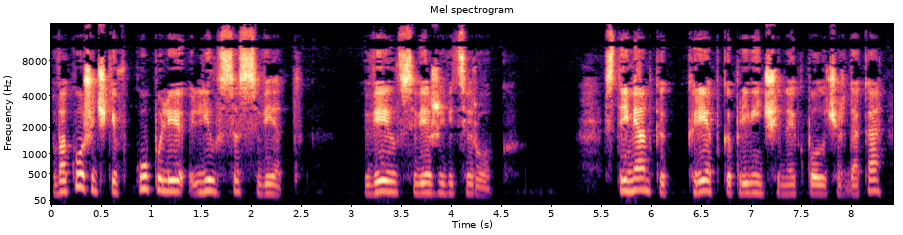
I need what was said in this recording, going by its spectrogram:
В окошечке в куполе лился свет, веял свежий ветерок. Стремянка, крепко привинченная к полу чердака, —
